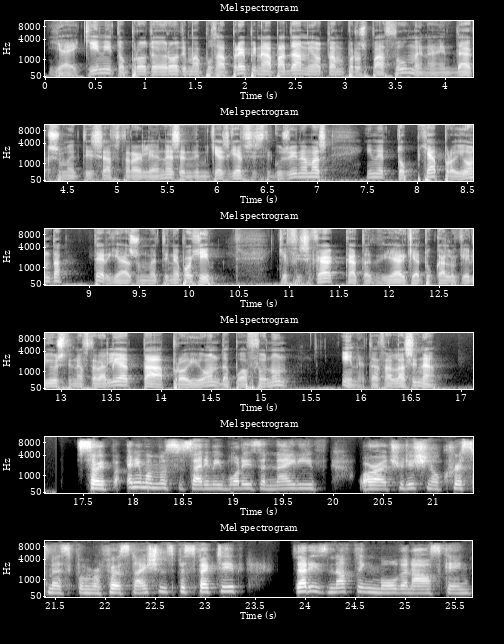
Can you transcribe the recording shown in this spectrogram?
Για εκείνη το πρώτο ερώτημα που θα πρέπει να απαντάμε όταν προσπαθούμε να εντάξουμε τις αυστραλιανές ενδυμικές γεύσεις στην κουζίνα μας είναι το ποια προϊόντα ταιριάζουν με την εποχή. Και φυσικά κατά τη διάρκεια του καλοκαιριού στην Αυστραλία τα προϊόντα που αυθονούν είναι τα θαλασσινά. So if anyone wants to say to me what is a native or a traditional Christmas from a First Nations perspective, that is nothing more than asking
